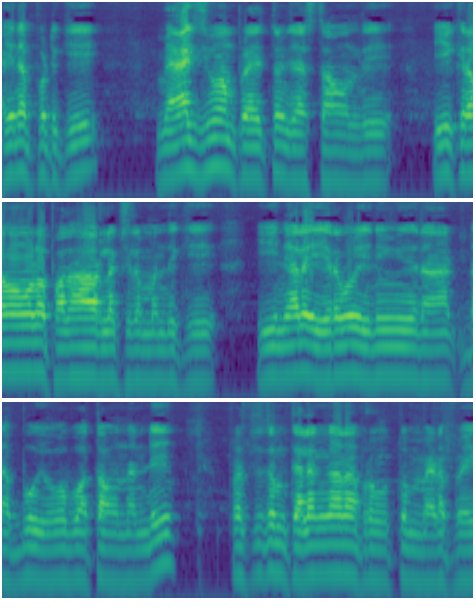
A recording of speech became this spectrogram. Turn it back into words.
అయినప్పటికీ మ్యాక్సిమం ప్రయత్నం చేస్తూ ఉంది. ఈ క్రమంలో పదహారు లక్షల మందికి ఈ నెల ఇరవై ఎనిమిదిన డబ్బు ఇవ్వబోతా ఉందండి. ప్రస్తుతం తెలంగాణ ప్రభుత్వం మెడపై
